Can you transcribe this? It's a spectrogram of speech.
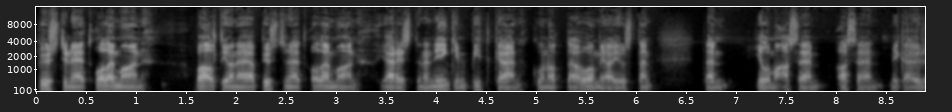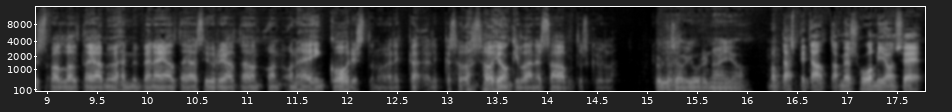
pystyneet olemaan valtiona ja pystyneet olemaan järjestynä niinkin pitkään, kun ottaa huomioon just tämän, tämän ilma-aseen, aseen, mikä Yhdysvallalta ja myöhemmin Venäjältä ja Syyrialta on, on, on heihin kohdistunut. Eli, eli se, on, se on jonkinlainen saavutus kyllä. Kyllä se on juuri näin, joo. Mutta tässä pitää ottaa myös huomioon se,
